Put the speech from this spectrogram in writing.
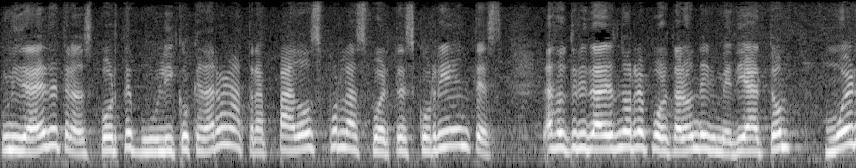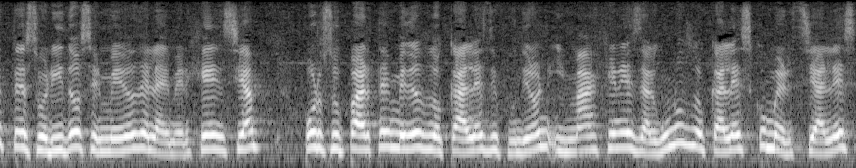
unidades de transporte público quedaron atrapados por las fuertes corrientes. Las autoridades no reportaron de inmediato muertes o heridos en medio de la emergencia. Por su parte, medios locales difundieron imágenes de algunos locales comerciales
